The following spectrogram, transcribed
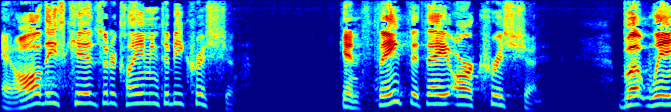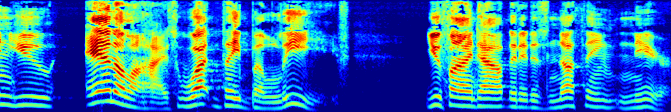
And all these kids that are claiming to be Christian can think that they are Christian, but when you analyze what they believe, you find out that it is nothing near,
